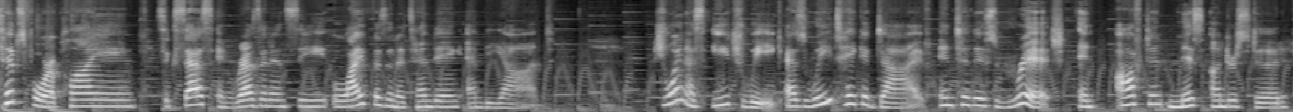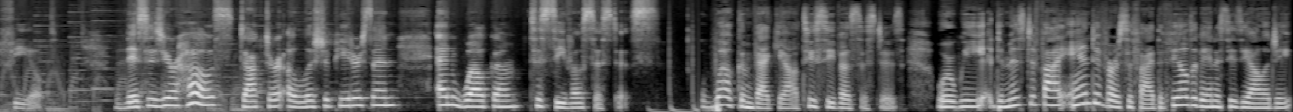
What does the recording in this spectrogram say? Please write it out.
Tips for applying, success in residency, life as an attending, and beyond. Join us each week as we take a dive into this rich and often misunderstood field. This is your host, Dr. Alicia Peterson, and welcome to Sevo Sistas. Welcome back, y'all, to Sevo Sistas, where we demystify and diversify the field of anesthesiology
